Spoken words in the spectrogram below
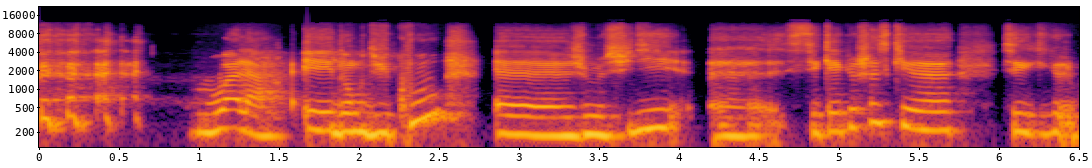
voilà. Et donc du coup, je me suis dit c'est quelque chose que c'est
